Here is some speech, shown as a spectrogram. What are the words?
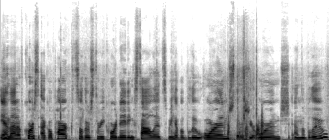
And then of course Echo Park, so there's three coordinating solids. We have a blue orange, there's your orange and the blue.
